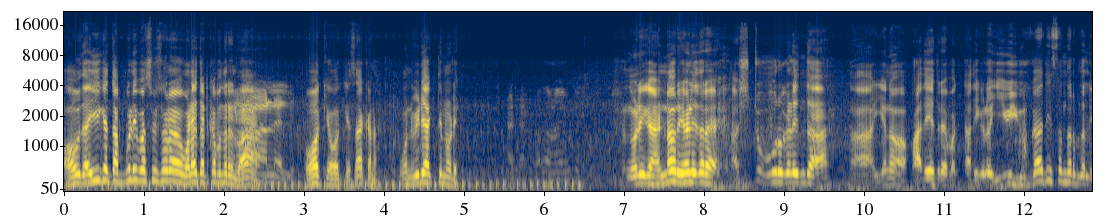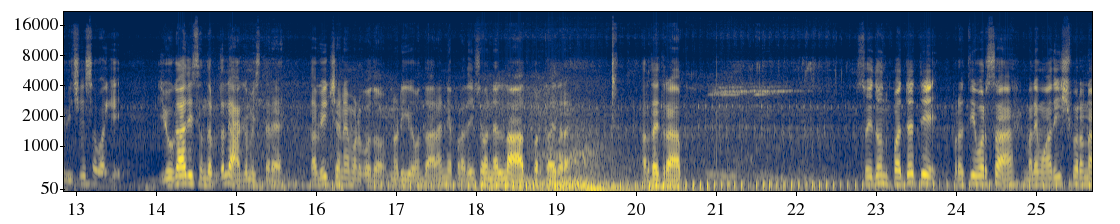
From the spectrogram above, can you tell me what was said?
ಹೌದಾ ಈಗ ದಬ್ಗುಳಿ ಬಸವೇಶ್ವರ ಒಳೆ ತಟ್ಕ ಬಂದ್ರಲ್ವಾ? ಅಲ್ಲ ಅಲ್ಲಿ. ಓಕೆ ಓಕೆ ಸಾಕಣ ಒಂದು ವಿಡಿಯೋ ಹಾಕ್ತೀನಿ ನೋಡಿ. ನೋಡಿ, ಈಗ ಅಣ್ಣವ್ರು ಹೇಳಿದ್ದಾರೆ ಅಷ್ಟು ಊರುಗಳಿಂದ ಏನೋ ಪಾದಯಾತ್ರೆ ಭಕ್ತಾದಿಗಳು ಈ ಯುಗಾದಿ ಸಂದರ್ಭದಲ್ಲಿ ವಿಶೇಷವಾಗಿ ಯುಗಾದಿ ಸಂದರ್ಭದಲ್ಲಿ ಆಗಮಿಸ್ತಾರೆ. ವೀಕ್ಷಣೆ ಮಾಡ್ಬೋದು. ನೋಡಿ ಒಂದು ಅರಣ್ಯ ಪ್ರದೇಶವನ್ನೆಲ್ಲ ಆದ್ ಬರ್ತಾ ಇದ್ದಾರೆ ಅರ್ಥ ಆಯ್ತಾ ಸೊ ಇದೊಂದು ಪದ್ಧತಿ. ಪ್ರತಿ ವರ್ಷ ಮಲೆ ಮಹದೇಶ್ವರನ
